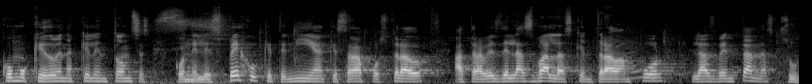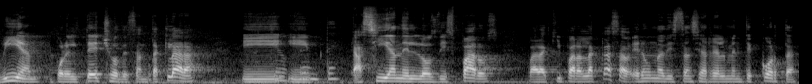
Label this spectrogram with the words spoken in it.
cómo quedó en aquel entonces, con el espejo que tenía, que estaba postrado a través de las balas que entraban por las ventanas, subían por el techo de Santa Clara y, hacían los disparos para aquí, para la casa. Era una distancia realmente corta,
